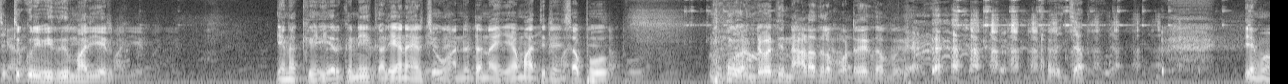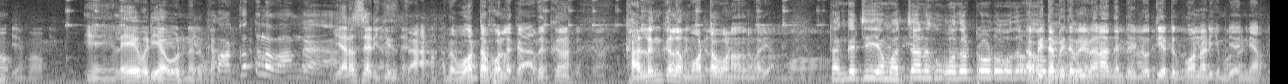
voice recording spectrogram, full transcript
சிட்டுக்குருவி இது மாதிரியே இருக்கு. எனக்கு ஏற்கனவே கல்யாணம் ஆயிடுச்சு உங்க அண்ணன்ட்ட நான் ஏமாத்திட்டேன் சப்பு. ரெண்டு பேர்த்தையும் நாடகத்தில் போட்டதே தப்புது என் மோ- என் இளையவடியா ஒன்று இருக்கா? பக்கத்துல வாங்க. இரசு அடிக்குதுதா அந்த ஓட்ட போலக்கா அதுக்கும் கலுங்கல மோட்டை போனது மாதிரி அம்மா. தங்கச்சி என் மச்சானுக்கு உதட்டோட தம்பி உதட தம்பி தம்பி வேணாம் தம்பி. நூத்தி எட்டுக்கு போன் அடிக்க முடியாது நேரம்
